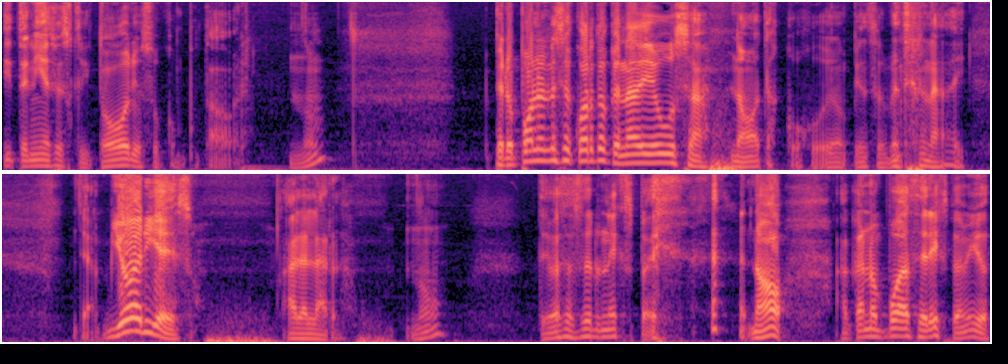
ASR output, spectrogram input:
y tenía su escritorio, su computadora, ¿no? Pero ponlo en ese cuarto que nadie usa. No, te cojo, no pienso meter nada ahí. Ya, yo haría eso, a la larga, ¿no? Te vas a hacer un expa. no, acá no puedo hacer expa, amigos.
